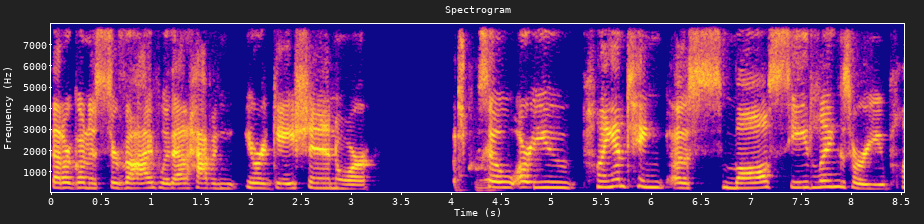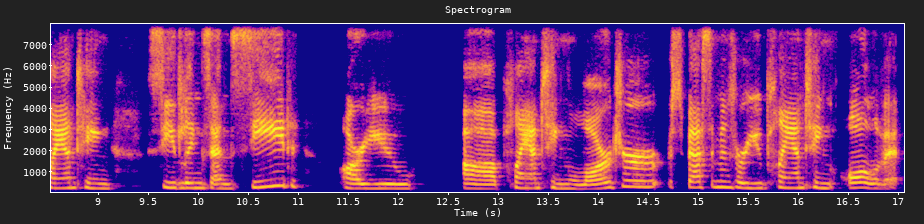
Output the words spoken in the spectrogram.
that are going to survive without having irrigation or. That's correct. So are you planting a small seedlings or are you planting seedlings and seed? Are you uh, planting larger specimens or are you planting all of it?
